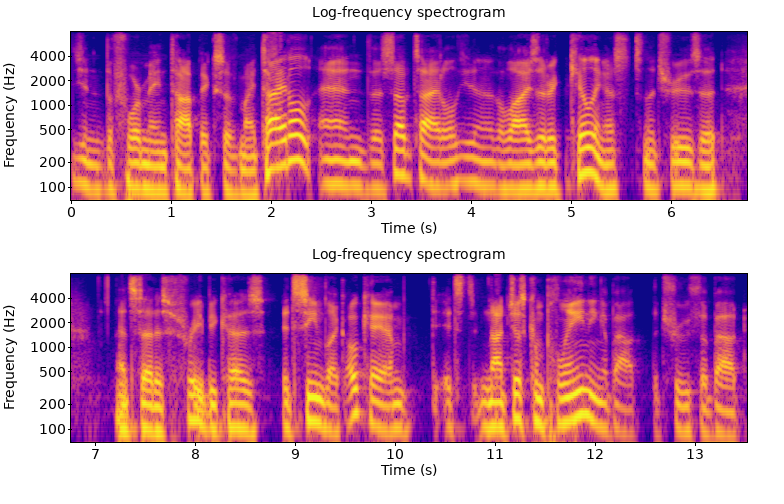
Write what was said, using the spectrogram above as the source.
you know, the four main topics of my title and the subtitle, you know, the lies that are killing us and the truths that that set us free because it seemed like, okay, I'm it's not just complaining about the truth about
